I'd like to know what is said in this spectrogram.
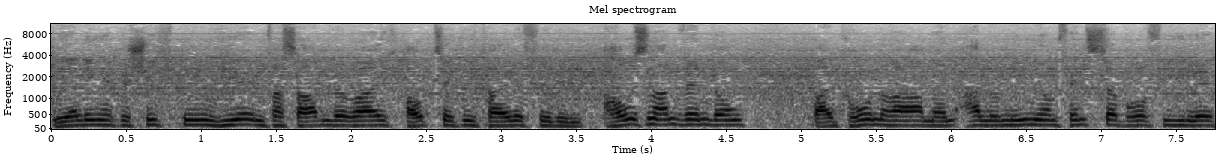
Lehrlinge beschichten hier im Fassadenbereich hauptsächlich Teile für die Außenanwendung, Balkonrahmen, Aluminiumfensterprofile,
